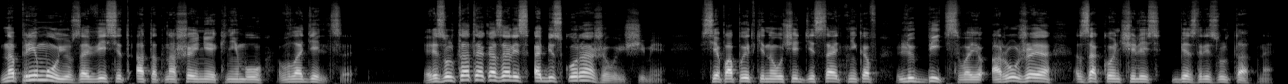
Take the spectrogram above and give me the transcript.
напрямую зависит от отношения к нему владельца. Результаты оказались обескураживающими. Все попытки научить десантников любить свое оружие закончились безрезультатно.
